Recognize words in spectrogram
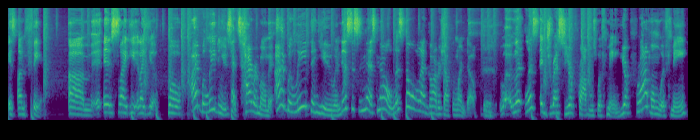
is unfair. Um, it's like, like, well, I believed in you. Just had Tyra moment. I believed in you, and this, this, and this. No, let's throw all that garbage out the window. Yeah. Let, let's address your problems with me. Your problem with me,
